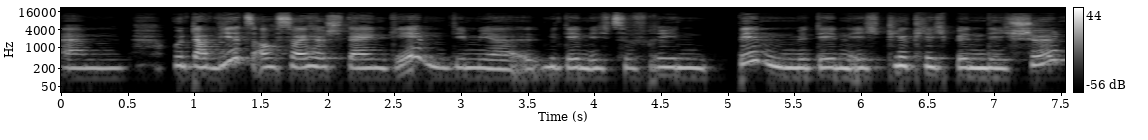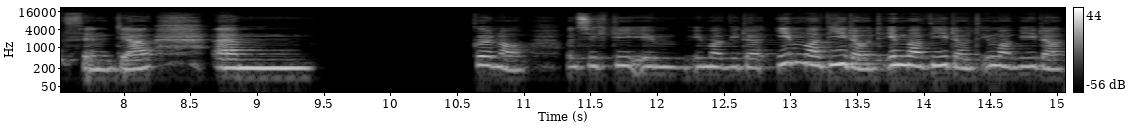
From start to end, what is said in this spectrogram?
Ähm, und da wird es auch solche Stellen geben, die mir, mit denen ich zufrieden bin, mit denen ich glücklich bin, die ich schön finde, ja. Ähm, Genau. Und sich die eben immer wieder, immer wieder und immer wieder und immer wieder,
